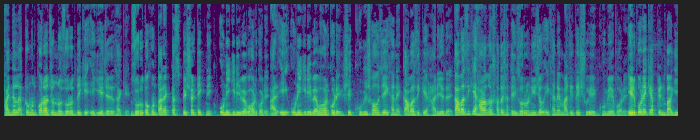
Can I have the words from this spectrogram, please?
ফাইনাল আক্রমণ করার জন্য জোরোর দিকে এগিয়ে যেতে থাকে। জোরো তখন তার একটা স্পেশাল টেকনিক অনিগিরি ব্যবহার করে। আর এই অনিগিরি ব্যবহার করে সে খুবই সহজে এখানে কাবাজিকে হারিয়ে দেয়। কাবাজিকে হারানোর সাথে সাথে জোরো নিজেও এখানে মাটিতে শুয়ে ঘুমিয়ে পড়ে। এরপরে ক্যাপ্টেন বাগি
